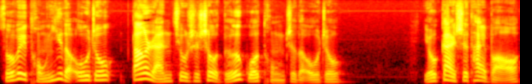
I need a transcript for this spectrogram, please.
所谓统一的欧洲，当然就是受德国统治的欧洲。由盖世太保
